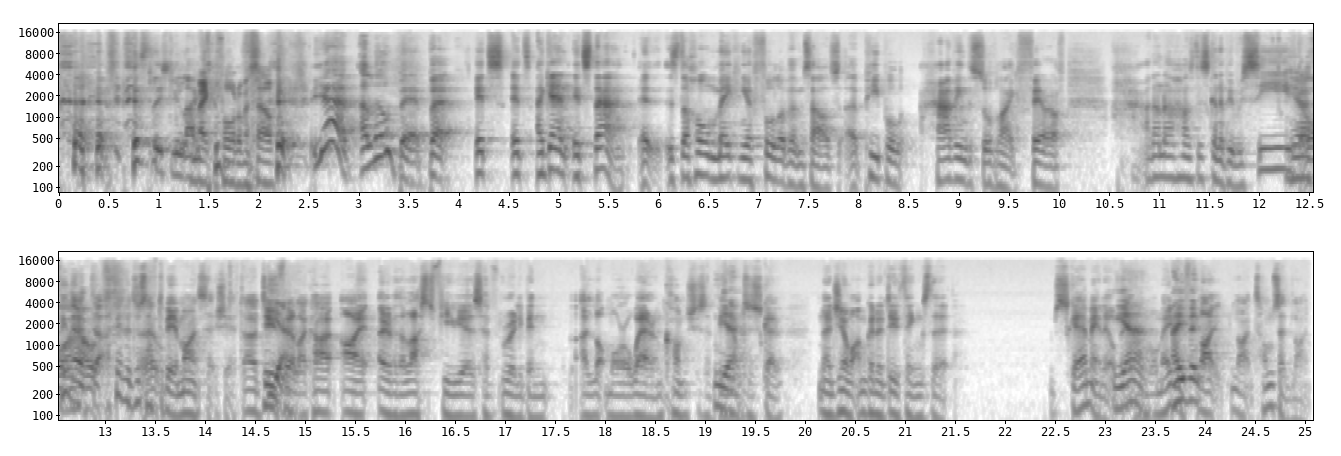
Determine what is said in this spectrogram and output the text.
it's literally like Make a fool of myself. yeah, a little bit, but it's it's again, it's that it's the whole making a fool of themselves. Uh, people having the sort of like fear of. I don't know how's this going to be received. Yeah, I think, how, there, I think there just have to be a uh, mindset shift. I do yeah. feel like I, I, over the last few years, have really been a lot more aware and conscious of being Yeah. able to just go, no, do you know what? I'm going to do things that scare me a little Yeah. bit, or maybe even- like like Tom said, like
